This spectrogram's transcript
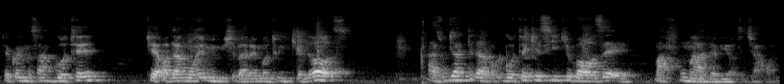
فکر کنیم مثلا گوته که آدم مهمی میشه برای ما تو این کلاس. از اون جهت که در واقع گوته کسی که واضع مفهوم ادبیات جهانه.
